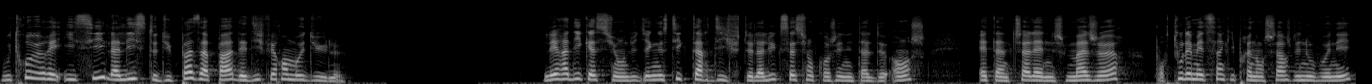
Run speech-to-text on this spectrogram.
Vous trouverez ici la liste du pas à pas des différents modules. L'éradication du diagnostic tardif de la luxation congénitale de hanche est un challenge majeur pour tous les médecins qui prennent en charge les nouveau-nés,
